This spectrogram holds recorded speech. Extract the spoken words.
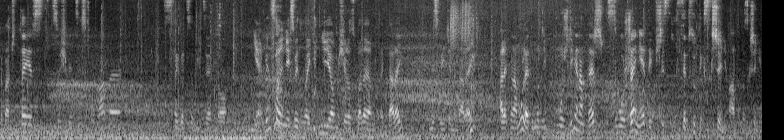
Chyba, czy tutaj jest coś więcej schowane? Z tego co widzę, to nie. Więc oni niech sobie tutaj gniją, się rozkładają i tak dalej. My sobie idziemy dalej. Ale ten amulet umożli umożliwia nam też złożenie tych wszystkich zepsutych skrzyń. A, to skrzyni.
